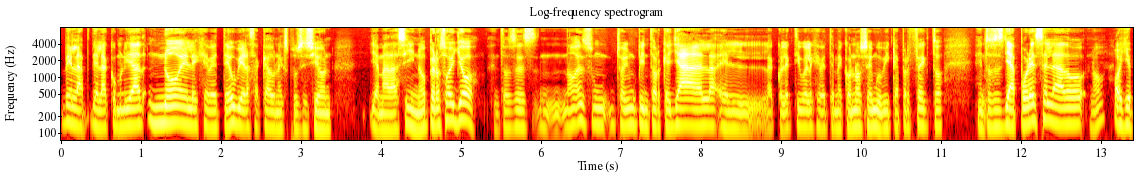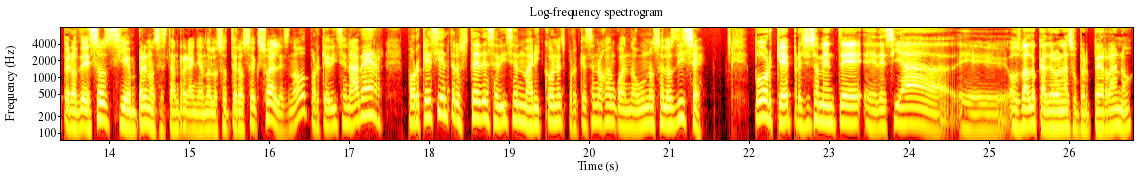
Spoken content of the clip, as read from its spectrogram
de la, de la comunidad no LGBT hubiera sacado una exposición llamada así, ¿no? Pero soy yo, entonces, no es un, soy un pintor que ya la, el la colectivo LGBT me conoce, me ubica perfecto, entonces ya por ese lado, ¿no? Oye, pero de eso siempre nos están regañando los heterosexuales, ¿no? Porque dicen, a ver, ¿por qué si entre ustedes se dicen maricones, por qué se enojan cuando uno se los dice? Porque precisamente eh, decía eh, Osvaldo Calderón, la superperra, ¿no?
